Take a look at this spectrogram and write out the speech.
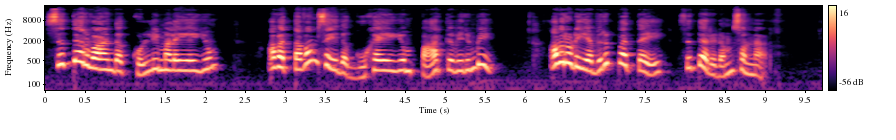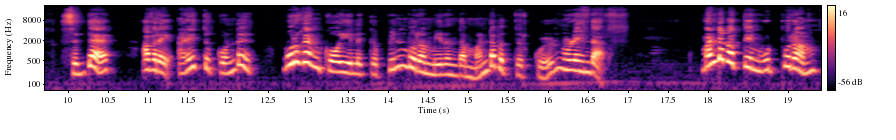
சித்தர் வாழ்ந்த கொல்லிமலையையும் அவர் தவம் செய்த குகையையும் பார்க்க விரும்பி அவருடைய விருப்பத்தை சித்தரிடம் சொன்னார். சித்தர் அவரை அழைத்து கொண்டு முருகன் கோயிலுக்கு பின்புறம் இருந்த மண்டபத்திற்குள் நுழைந்தார். மண்டபத்தின் உட்புறம்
